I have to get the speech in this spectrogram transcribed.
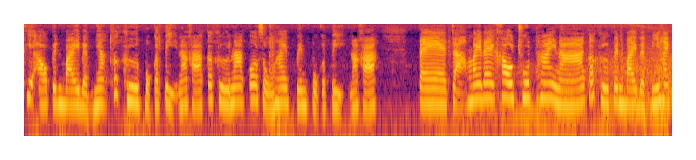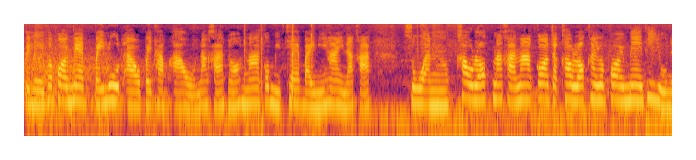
ที่เอาเป็นใบแบบเนี้ยก็คือปกตินะคะ ก็คือนาก็ส่งให้เป็นปกตินะคะ แต่จะไม่ได้เข้าชุดให้นะ ก็คือเป็นใบแบบนี้ให้ไปเลยพ่อพ่อแม่ไปรูดเอาไปทำเอานะคะเนาะหน้าก็มีแค่ใบนี้ให้นะคะ ส่วนเข้าล็อกนะคะหน้าก็จะเข้าล็อกให้พ่อพ่อแม่ที่อยู่ใน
